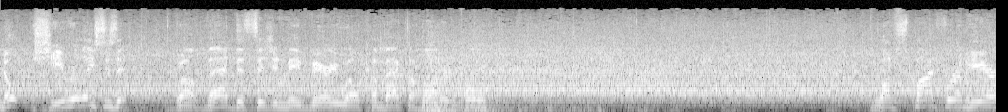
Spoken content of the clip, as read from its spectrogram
Nope, she releases it. Well, that decision may very well come back to haunt her, Cole. Rough spot for him here.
